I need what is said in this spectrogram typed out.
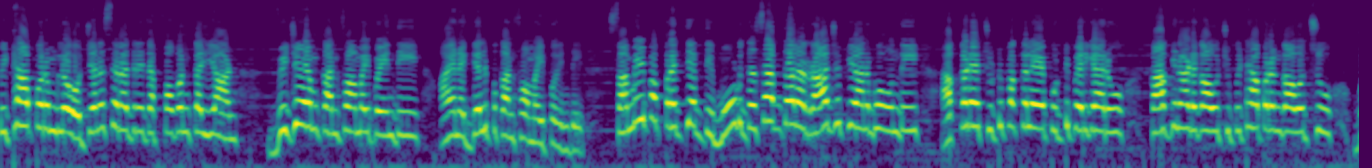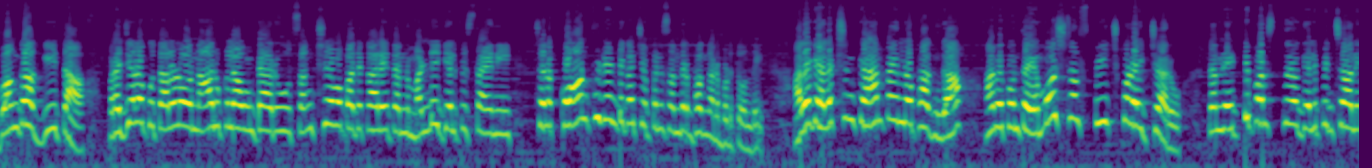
పిఠాపురంలో జనసేన అధినేత పవన్ కళ్యాణ్ విజయం కన్ఫామ్ అయిపోయింది ఆయన గెలుపు కన్ఫామ్ అయిపోయింది. సమీప ప్రత్యర్థి మూడు దశాబ్దాల రాజకీయ అనుభవం ఉంది. అక్కడే చుట్టుపక్కలే పుట్టి పెరిగారు. కాకినాడ కావచ్చు పిఠాపురం కావచ్చు వంగ గీత. ప్రజలకు తలలో నాలుకలా ఉంటారు. సంక్షేమ పథకాలే తనను మళ్ళీ గెలిపిస్తాయని చాలా కాన్ఫిడెంట్గా చెప్పిన సందర్భం కనబడుతోంది. అలాగే ఎలక్షన్ క్యాంపెయిన్లో భాగంగా ఆమె కొంత ఎమోషనల్ స్పీచ్ కూడా ఇచ్చారు. తనను ఎట్టి పరిస్థితుల్లో గెలిపించాలి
